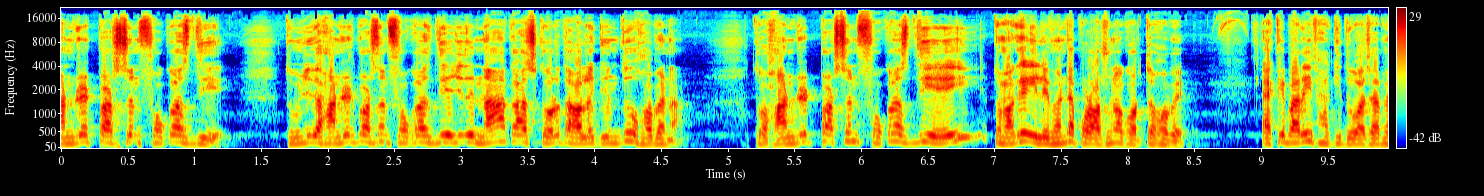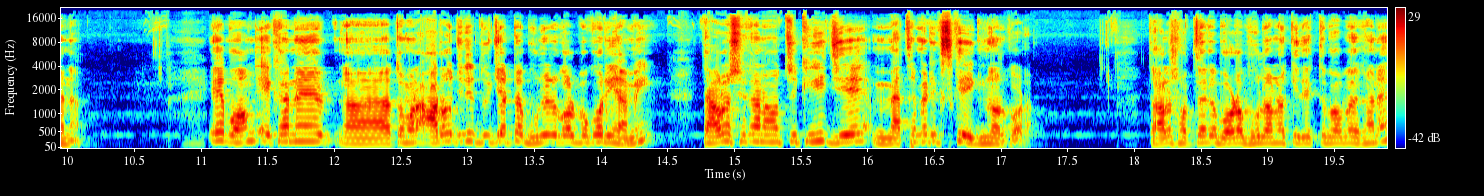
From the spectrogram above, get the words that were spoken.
হান্ড্রেড পার্সেন্ট ফোকাস দিয়ে। তুমি যদি হান্ড্রেড পার্সেন্ট ফোকাস দিয়ে যদি না কাজ করো, তাহলে কিন্তু হবে না। তো হান্ড্রেড পার্সেন্ট ফোকাস দিয়েই তোমাকে ইলেভেনটা পড়াশোনা করতে হবে। একেবারেই ফাঁকি দেওয়া যাবে না। এবং এখানে তোমার আরও যদি দু চারটা ভুলের গল্প করি আমি, তাহলে সেখানে হচ্ছে কি যে ম্যাথামেটিক্সকে ইগনোর করা। তাহলে সব থেকে বড় ভুল আমরা কি দেখতে পাবো এখানে?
